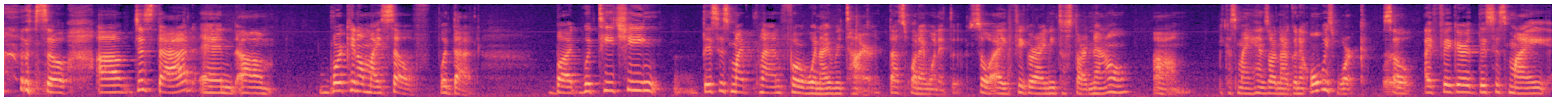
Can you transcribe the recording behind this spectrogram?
so um, just that, and um, working on myself with that. But with teaching, this is my plan for when I retire. That's what I want to do. So I figure I need to start now um, because my hands are not going to always work. So I figure this is my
